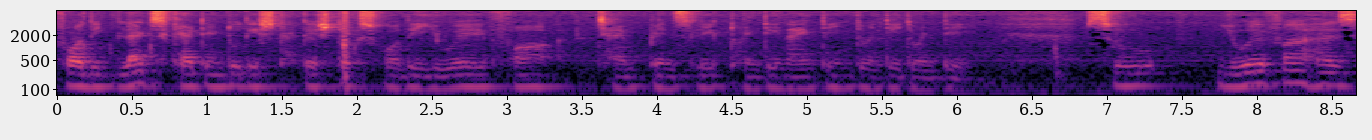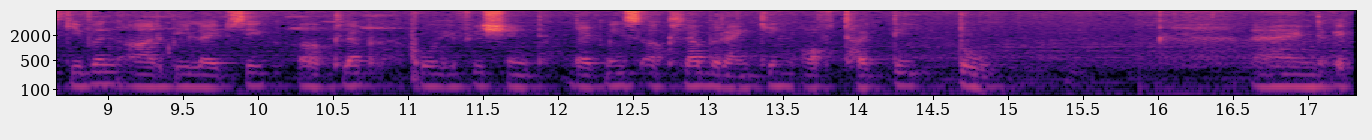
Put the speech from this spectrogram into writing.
for the let's get into the statistics for the UEFA Champions League 2019-2020 so UEFA has given RB Leipzig a club coefficient that means a club ranking of 32 and it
